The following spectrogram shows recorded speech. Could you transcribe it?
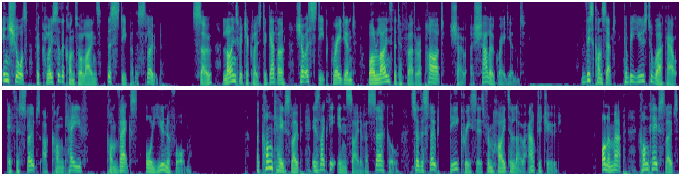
In short, the closer the contour lines, the steeper the slope. So, lines which are close together show a steep gradient, while lines that are further apart show a shallow gradient. This concept can be used to work out if the slopes are concave, convex, or uniform. A concave slope is like the inside of a circle, so the slope decreases from high to low altitude. On a map, concave slopes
